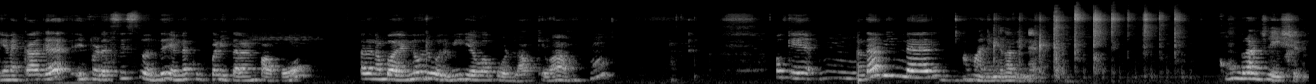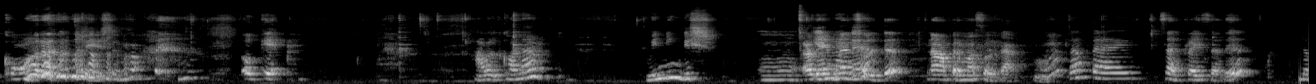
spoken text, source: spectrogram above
எனக்காக என்னோட சிஸ் வந்து என்ன குக் பண்ணி தரான்னு பார்ப்போம் அதை நம்ம இன்னொரு ஒரு வீடியோவா போடலாம் ஓகேவா ஓகே அதான் வின்னர் ஆமா நீங்க தான் வின்னர் கங்க்ராச்சுலேஷன் காங்கிராச்சுலேஷன் ஓகே அவளுக்கான வின்னிங் டிஷ்? என்னன்னு? சொல்லிட்டு நான் அப்புறமா சொல்றேன். சர்ப்ரைஸ் அது. இந்த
